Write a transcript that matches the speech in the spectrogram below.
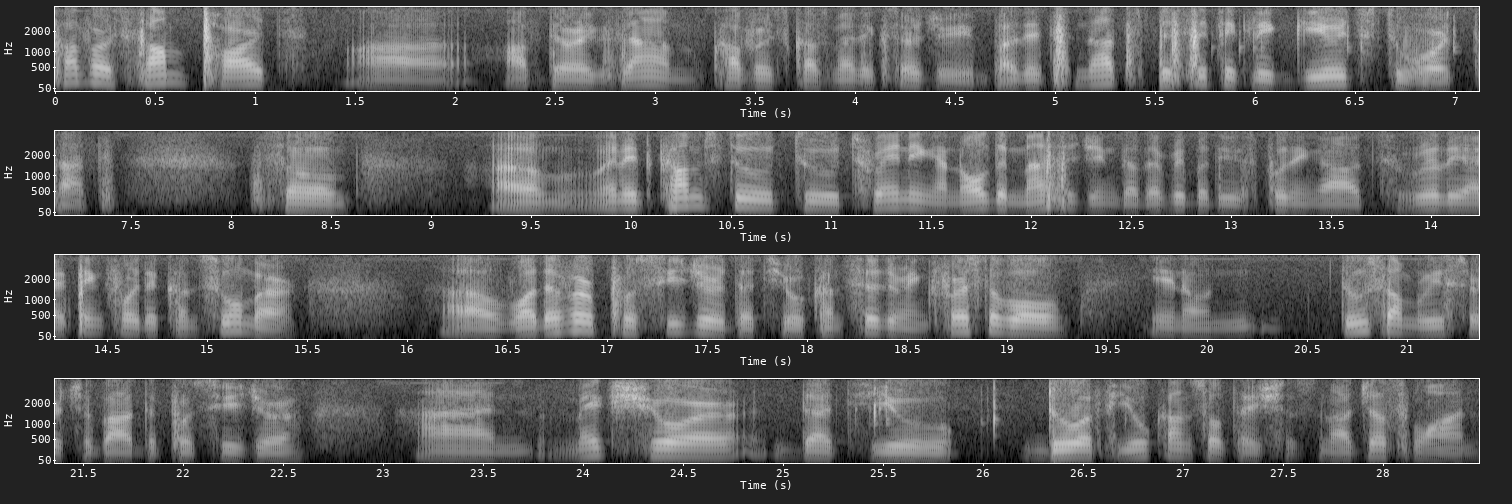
cover some part uh, of their exam covers cosmetic surgery, but it's not specifically geared towards that. So um, when it comes to, to training and all the messaging that everybody is putting out, really, I think for the consumer, uh, whatever procedure that you're considering, first of all, you know, do some research about the procedure and make sure that you do a few consultations, not just one,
